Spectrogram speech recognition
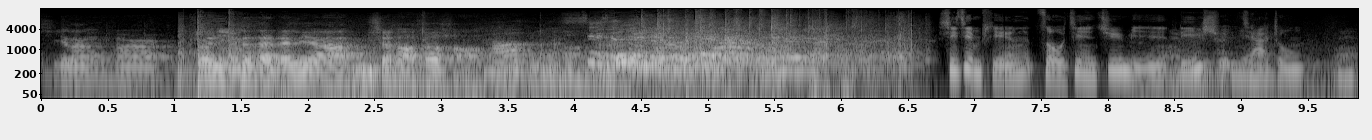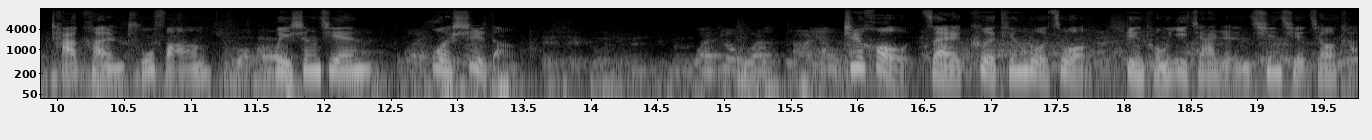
西兰花，祝你们在这里啊，吃好喝好。好，谢谢谢谢。习近平走进居民李水家中，查看厨房、卫生间、卧室等。之后在客厅落座，并同一家人亲切交谈。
